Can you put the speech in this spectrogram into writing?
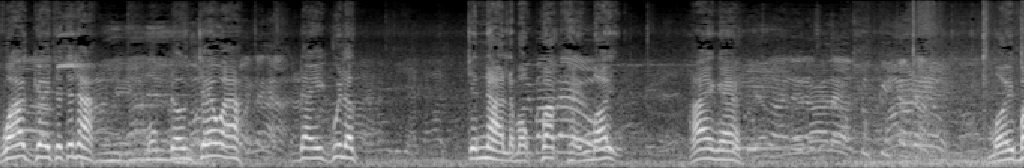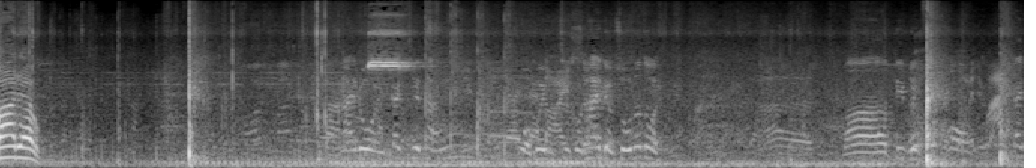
Quá ghê cho Chính Hà. Một đường chéo à. Đầy quy lực. Chính Hà là một phát hiện mới. 2 ngàn Thứ hai này là 13 đều cả hai đội cách chiến thắng của mình chỉ còn hai điểm số nữa thôi và team Vĩnh Phúc họ cách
